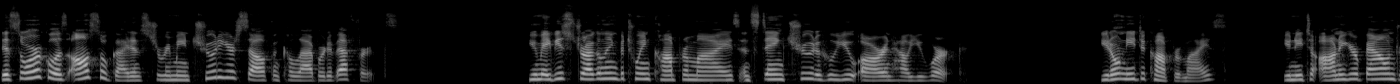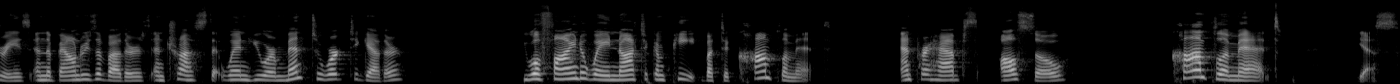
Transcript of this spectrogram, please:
This oracle is also guidance to remain true to yourself in collaborative efforts. You may be struggling between compromise and staying true to who you are and how you work. You don't need to compromise. You need to honor your boundaries and the boundaries of others and trust that when you are meant to work together, you will find a way not to compete, but to complement and perhaps also complement. Yes,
